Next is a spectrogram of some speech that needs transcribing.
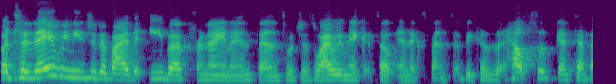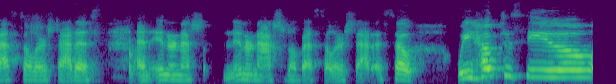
But today we need you to buy the ebook for 99 cents, which is why we make it so inexpensive because it helps us get to bestseller status and international international bestseller status. So we hope to see you.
